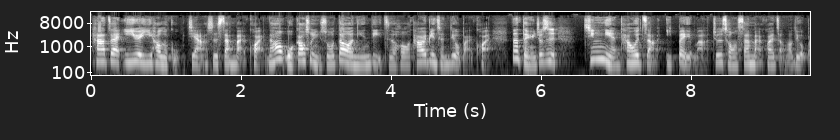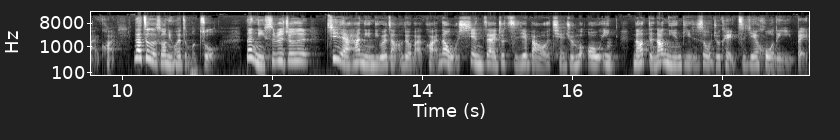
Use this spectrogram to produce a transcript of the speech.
它在一月一号的股价是三百块，然后我告诉你说，到了年底之后，它会变成六百块，那等于就是今年它会涨一倍嘛，就是从三百块涨到六百块，那这个时候你会怎么做？那你是不是就是，既然它年底会涨到六百块，那我现在就直接把我的钱全部 all in，然后等到年底的时候，我就可以直接获利一倍。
